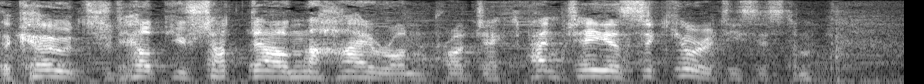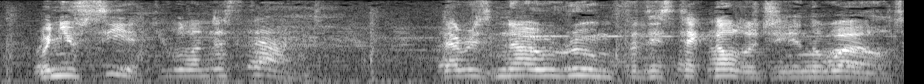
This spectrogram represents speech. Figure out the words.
The codes should help you shut down the Hyron project, Panchaea's security system. When you see it, you will understand. There is no room for this technology in the world.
